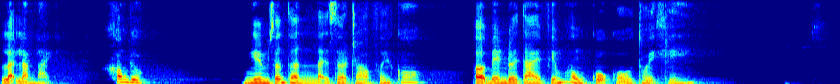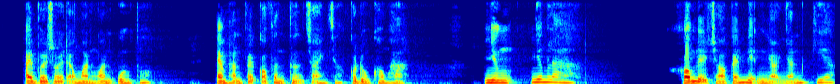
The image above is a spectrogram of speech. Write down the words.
lại làm lại. Không được. Nghiêm doãn thần lại giờ trò với cô, ở bên đôi tai phiếm hồng của cô thổi khí. Anh vừa rồi đã ngoan ngoan uống thuốc, em hẳn phải có phần thưởng cho anh chứ, có đúng không hả? Nhưng, nhưng là... Không để cho cái miệng nhỏ nhắn kia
